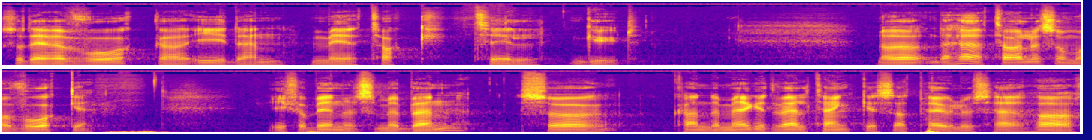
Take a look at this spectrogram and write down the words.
så dere våker i den med takk til Gud. Når det her tales om å våke i forbindelse med bønn, så kan det meget vel tenkes at Paulus her har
